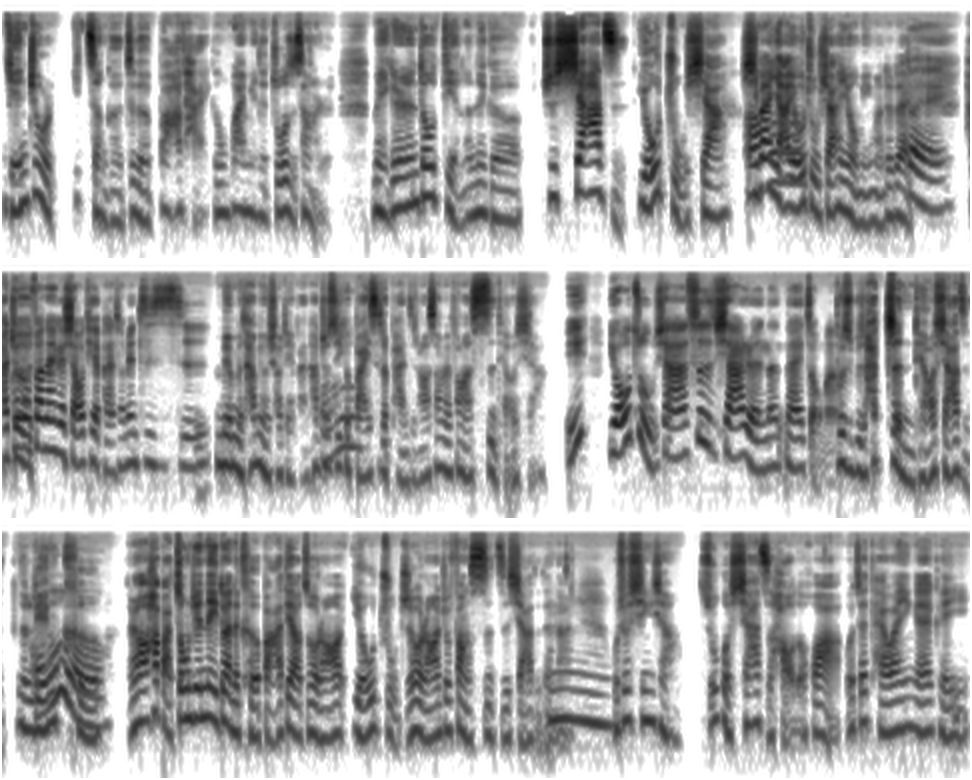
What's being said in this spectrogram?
研究了一整个这个吧台跟外面的桌子上的人，每个人都点了那个。就是虾子有煮虾，西班牙有煮虾很有名嘛，哦、对不对？对，它就放在一个小铁盘上面滋滋滋。没有没有，它没有小铁盘，它就是一个白色的盘子，哦、然后上面放了四条虾。咦，有煮虾是虾仁的那一种吗？不是不是，它整条虾子连壳，哦、然后它把中间那段的壳拔掉之后，然后有煮之后，然后就放四只虾子在那里。嗯、我就心想。如果虾子好的话，我在台湾应该可以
